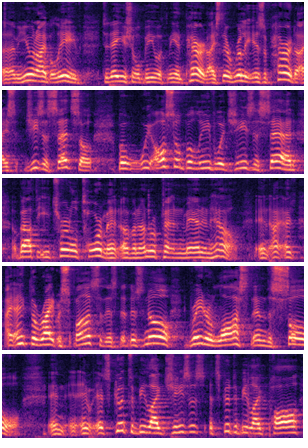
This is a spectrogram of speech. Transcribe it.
I mean, you and I believe today you shall be with me in paradise. There really is a paradise. Jesus said so. But we also believe what Jesus said about the eternal torment of an unrepentant man in hell. And I, I, think the right response to this that there's no greater loss than the soul. And, and it's good to be like Jesus. It's good to be like Paul.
